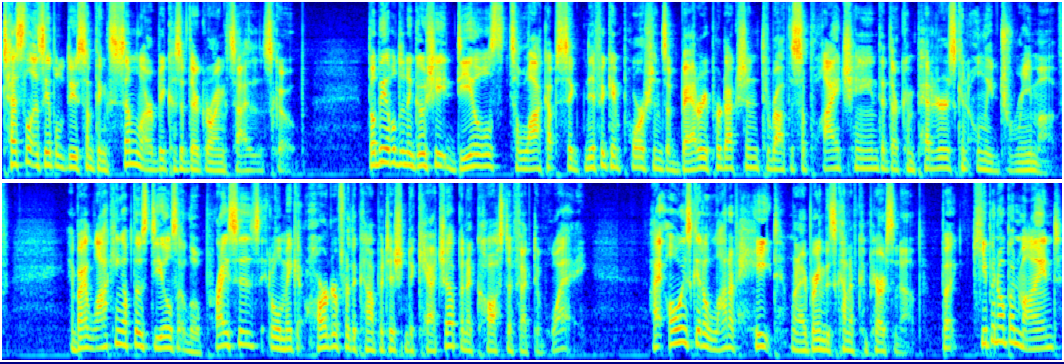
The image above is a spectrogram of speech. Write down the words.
Tesla is able to do something similar because of their growing size and scope. They'll be able to negotiate deals to lock up significant portions of battery production throughout the supply chain that their competitors can only dream of. And by locking up those deals at low prices, it will make it harder for the competition to catch up in a cost effective way. I always get a lot of hate when I bring this kind of comparison up, but keep an open mind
